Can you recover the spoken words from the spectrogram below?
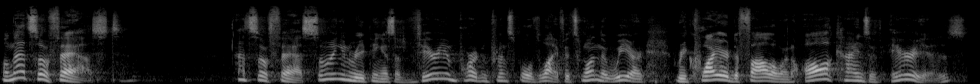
Well, not so fast. Not so fast. Sowing and reaping is a very important principle of life. It's one that we are required to follow in all kinds of areas.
